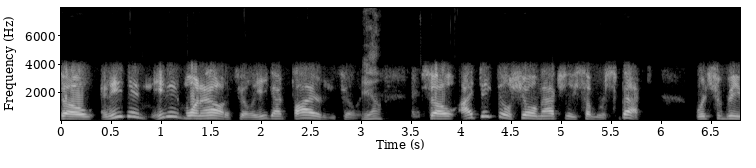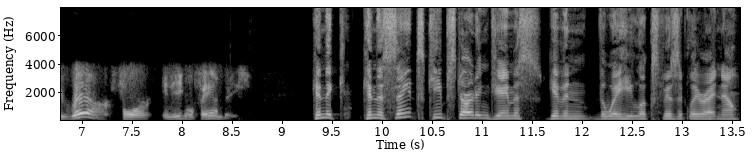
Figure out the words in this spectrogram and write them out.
So, and he didn't he didn't want out of Philly. He got fired in Philly. Yeah. So I think they'll show him actually some respect, which would be rare for an Eagle fan base. Can the can the Saints keep starting Jameis given the way he looks physically right now?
